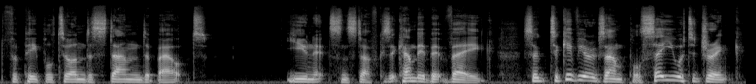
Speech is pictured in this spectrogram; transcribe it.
for people to understand about units and stuff because it can be a bit vague. So to give your example, say you were to drink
